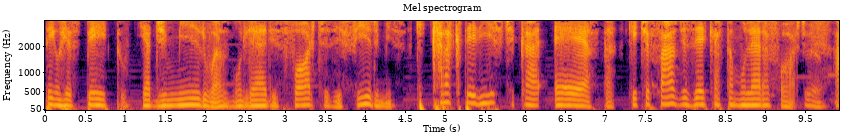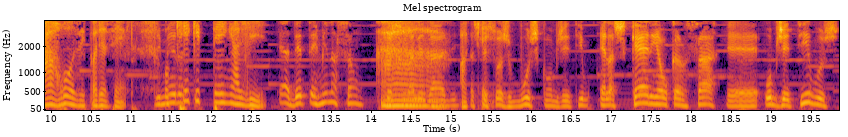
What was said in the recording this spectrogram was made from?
tenho respeito e admiro as mulheres fortes e firmes, que característica é esta que te faz dizer que esta mulher é forte? É. A Rose, por exemplo. Primeiro- O que que tem ali? É a determinação, Ah, personalidade. ok. As pessoas buscam objetivo, elas querem alcançar é, objetivos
